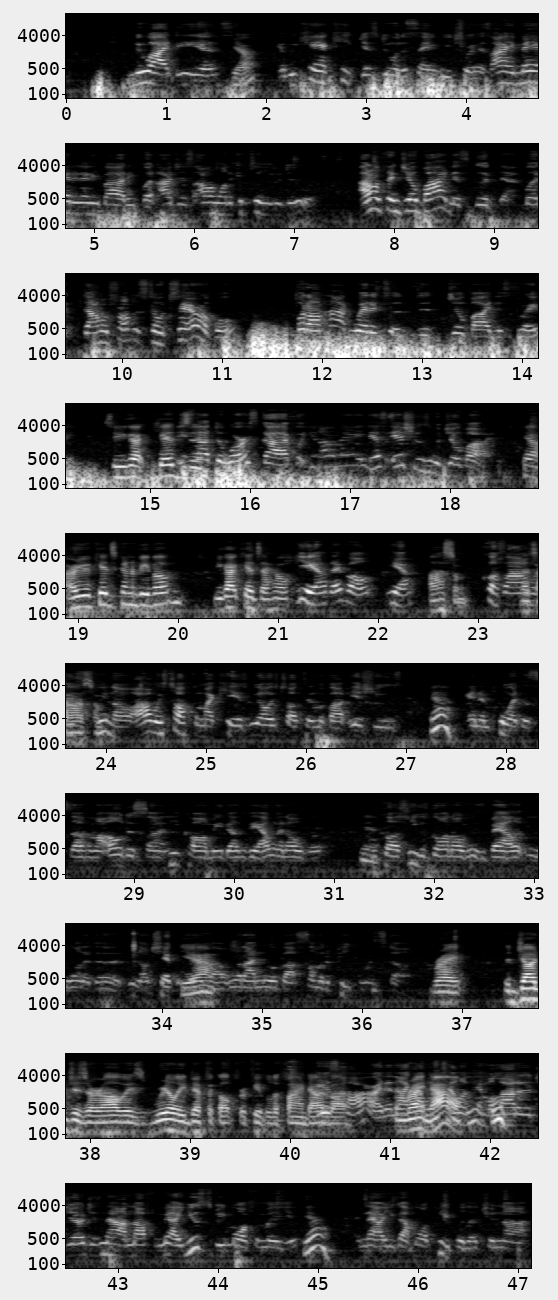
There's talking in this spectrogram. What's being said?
new ideas. Yeah. And we can't keep just doing the same retreads. I ain't mad at anybody, but I just I don't want to continue to do it. I don't think Joe Biden is good, but Donald Trump is so terrible. But I'm not wedded to, to Joe Biden is great. So you got kids. He's not the worst guy, but you know what I mean. There's issues with Joe Biden. yeah. Are your kids going to be voting? You got kids, I hope. Yeah, they vote. Yeah, Awesome. because I That's always, awesome. you know, I always talk to my kids. We always talk to them about issues Yeah. and important stuff. And my oldest son, he called me the other day. I went over Yeah. because he was going over his ballot. He wanted to, you know, check with Yeah. me about what I knew about some of the people and stuff. Right. The judges are always really difficult for people to find out It's about. hard, and, And like right I was now, telling him, a oof. lot of the judges now I'm not familiar. I used to be more familiar, Yeah. and now you got more people that you're not.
